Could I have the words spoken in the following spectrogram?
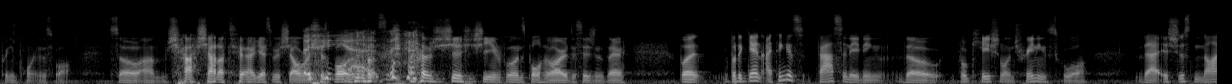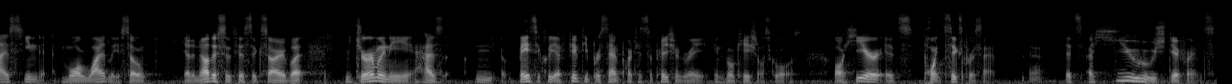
Pretty important as well. So um, shout, shout out to I guess Michelle because both Yes. she, she influenced both of our decisions there. But but again, I think it's fascinating though vocational and training school that it's just not seen more widely. So yet another statistic, sorry, but Germany has n- basically a 50% participation rate in vocational schools, while here it's 0.6%. Yeah. It's a huge difference.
